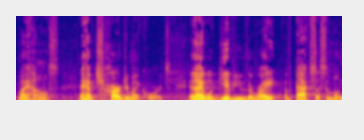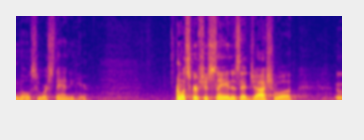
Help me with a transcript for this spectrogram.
my house and have charge of my courts, and I will give you the right of access among those who are standing here. And what Scripture is saying is that Joshua uh,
